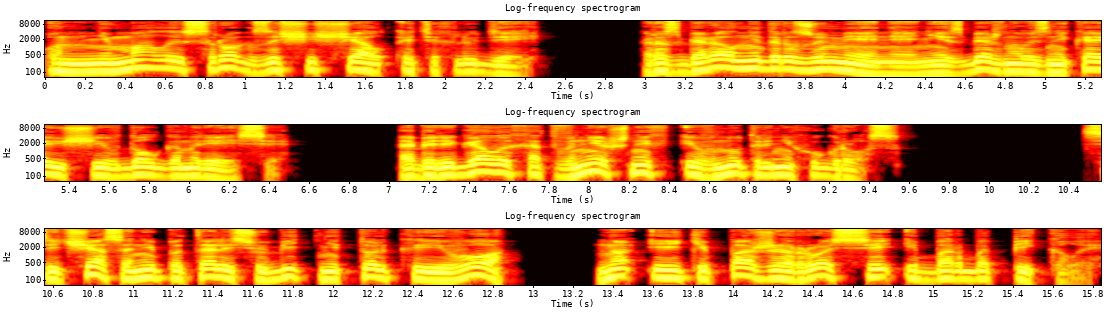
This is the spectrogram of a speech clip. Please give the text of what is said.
Он немалый срок защищал этих людей, разбирал недоразумения, неизбежно возникающие в долгом рейсе, оберегал их от внешних и внутренних угроз. Сейчас они пытались убить не только его, но и экипажи Росси и Барба Пикколы.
